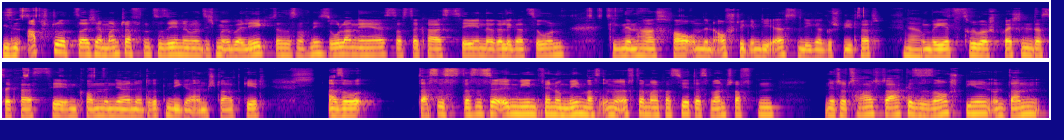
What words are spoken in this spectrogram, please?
diesen Absturz solcher Mannschaften zu sehen, wenn man sich mal überlegt, dass es noch nicht so lange her ist, dass der KSC in der Relegation gegen den HSV um den Aufstieg in die erste Liga gespielt hat. Ja. Und wir jetzt drüber sprechen, dass der KSC im kommenden Jahr in der dritten Liga an den Start geht. Also, das ist, das ist ja irgendwie ein Phänomen, was immer öfter mal passiert, dass Mannschaften eine total starke Saison spielen und dann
